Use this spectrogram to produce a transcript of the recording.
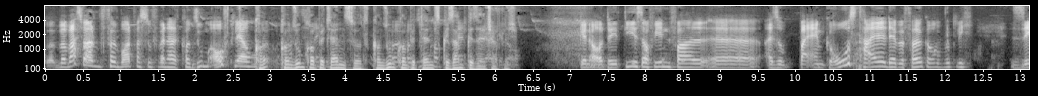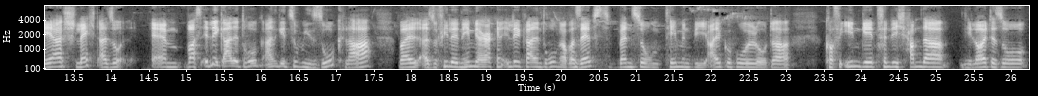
was war für ein Wort, was du verwendet hast? Konsumaufklärung? Kon Konsumkompetenz, Konsumkompetenz, Konsumkompetenz gesamtgesellschaftlich. Genau. Genau, die, die ist auf jeden Fall, äh, also bei einem Großteil der Bevölkerung wirklich sehr schlecht. Also ähm, was illegale Drogen angeht, sowieso klar, weil also viele nehmen ja gar keine illegalen Drogen, aber selbst wenn es so um Themen wie Alkohol oder Koffein geht, finde ich, haben da die Leute so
